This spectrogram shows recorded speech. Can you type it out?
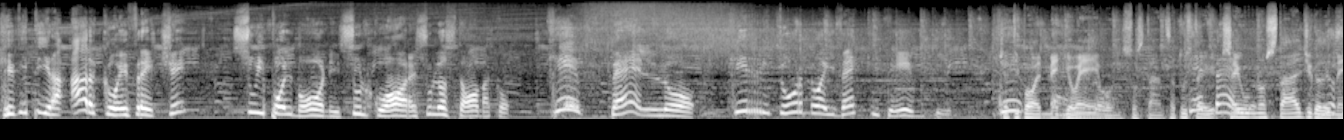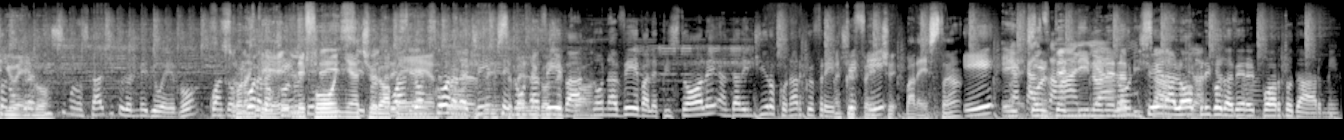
che vi tira arco e frecce sui polmoni, sul cuore, sullo stomaco. Che bello! Che ritorno ai vecchi tempi! Cioè, Che tipo il medioevo in sostanza. Tu stai- sei un nostalgico del Io sono un medioevo. grandissimo nostalgico del Medioevo, quando Con ancora la gente le fogne a cielo quando aperto. ancora la gente non aveva, non aveva le pistole, andava in giro con arco e frecce, Anche frecce, e, balestra. e E il coltellino nella non bisacca. c'era l'obbligo di avere il porto d'armi.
